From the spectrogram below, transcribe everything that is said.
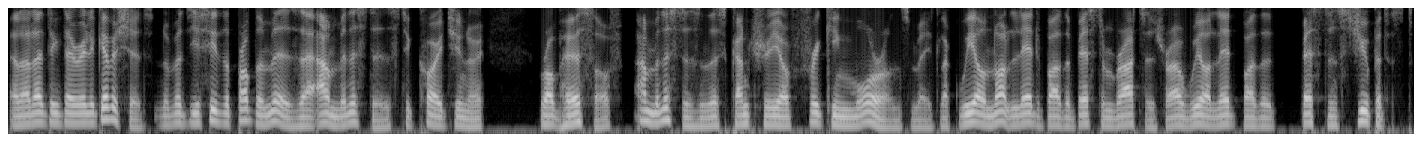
And I don't think they really give a shit. But you see, the problem is that our ministers, to quote, you know, Rob Hersov, our ministers in this country are freaking morons, mate. Like, we are not led by the best and brightest, right? We are led by the best and stupidest.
